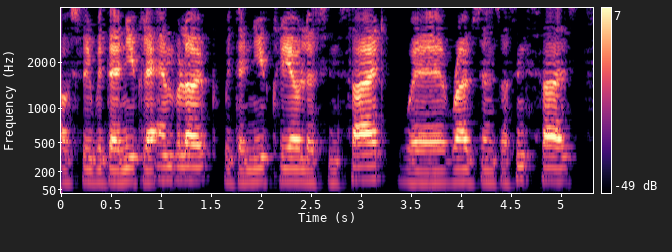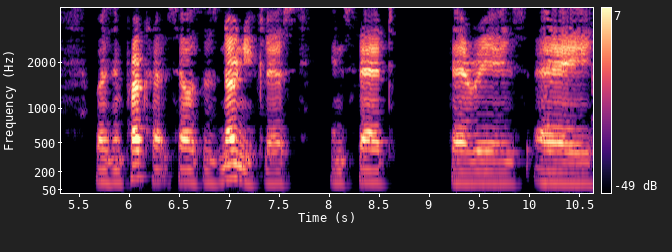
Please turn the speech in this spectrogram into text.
obviously with their nuclear envelope, with the nucleolus inside, where ribosomes are synthesized, whereas in prokaryotic cells there's no nucleus. Instead, there is a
